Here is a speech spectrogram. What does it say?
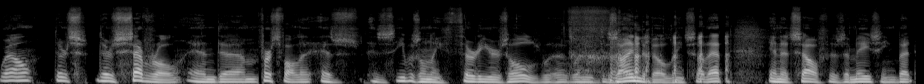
Well, there's there's several, and um, first of all, as as he was only 30 years old uh, when he designed the building, so that in itself is amazing. But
